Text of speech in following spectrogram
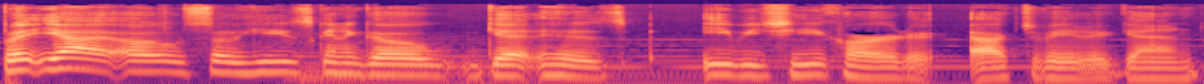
but yeah, oh, so he's gonna go get his EBT card activated again,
